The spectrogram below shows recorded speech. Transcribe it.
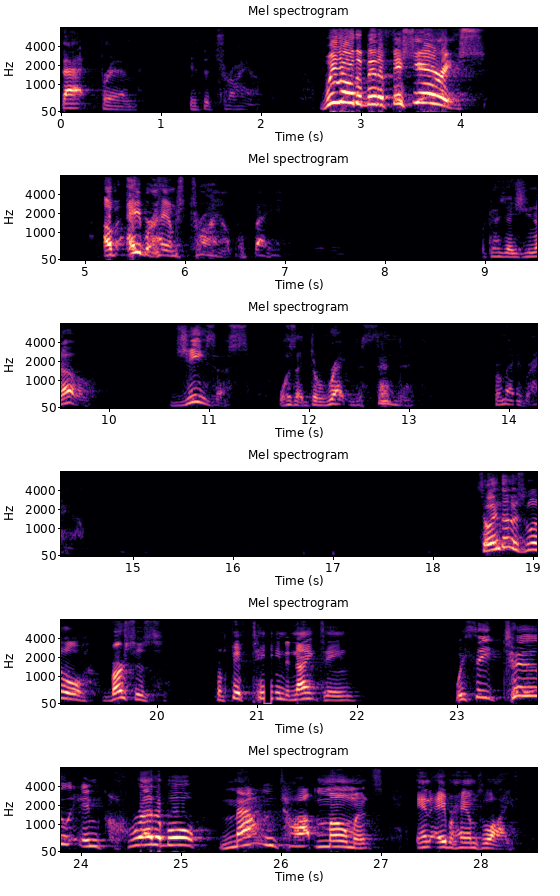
That, friend, is the triumph. We are the beneficiaries of Abraham's triumph of faith. Because as you know, Jesus was a direct descendant from Abraham. So, in those little verses from 15 to 19, we see two incredible mountaintop moments in Abraham's life.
